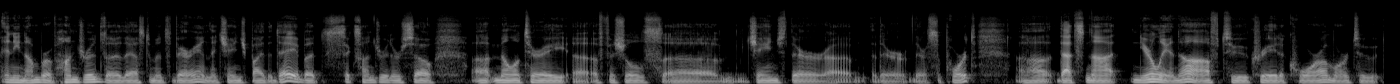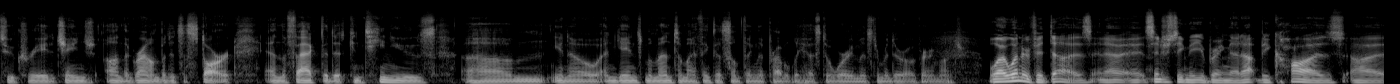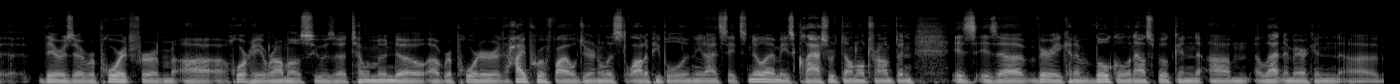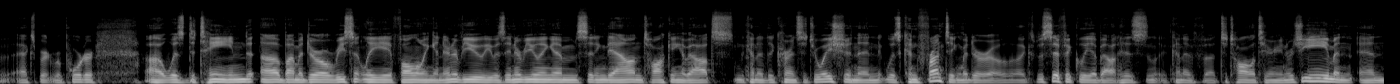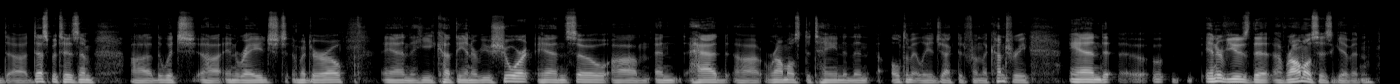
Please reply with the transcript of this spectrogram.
any number of hundreds. Uh, the estimates vary and they change by the day, but 600 or so uh, military uh, officials uh, changed their uh, their their support. Uh, that's not nearly enough to create a quorum or to to create a change on the ground, but it's a start. And the fact that it continues, um, you know, and gains momentum, I think that's something that probably has to worry Mr. Maduro very much. Well, I wonder if it does, and uh, it's interesting that you bring that up because uh, there is a report from uh, Jorge Ramos, who is a Telemundo uh, reporter, a high-profile journalist. A lot of people in the United States know him. He's clashed with Donald Trump and is is a very kind of vocal and outspoken um, Latin American uh, expert reporter. Was detained by Maduro recently following an interview. He was interviewing him, sitting down, talking about kind of the current situation, and was confronting Maduro, like specifically about his kind of totalitarian regime and and uh, despotism, uh, which uh, enraged Maduro, and he cut the interview short, and so um, and had uh, Ramos detained and then ultimately ejected from the country. And uh, interviews that Ramos has given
